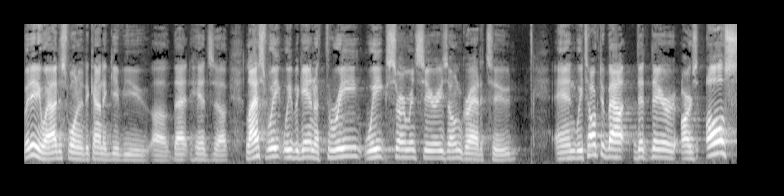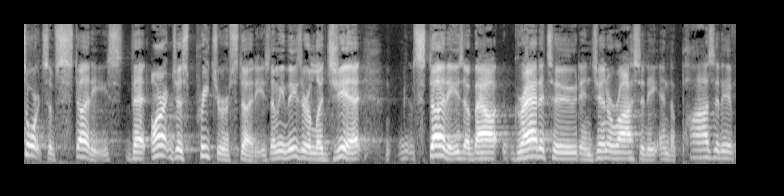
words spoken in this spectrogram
but anyway, I just wanted to kind of give you uh, that heads up. Last week, we began a three week sermon series on gratitude. And we talked about that there are all sorts of studies that aren't just preacher studies. I mean, these are legit studies about gratitude and generosity and the positive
